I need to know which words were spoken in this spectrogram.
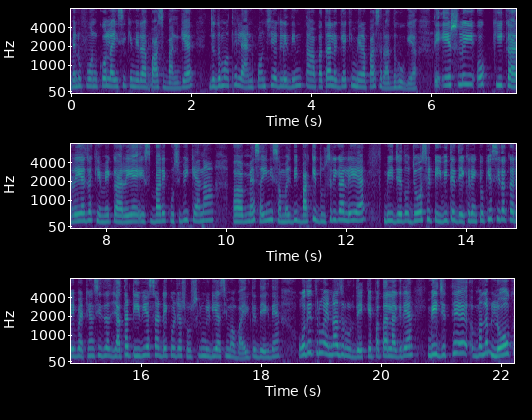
ਮੈਨੂੰ ਫੋਨ ਕਾਲ ਆਈ ਸੀ ਕਿ ਮੇਰਾ ਪਾਸ ਬਣ ਗਿਆ ਹੈ। ਜਦੋਂ ਮੈਂ ਉੱਥੇ ਲੈਣ ਪਹੁੰਚੀ ਅਗਲੇ ਦਿਨ ਤਾਂ ਪਤਾ ਲੱਗਿਆ ਕਿ ਮੇਰਾ ਪਾਸ ਰੱਦ ਹੋ ਗਿਆ। ਤੇ ਇਸ ਲਈ ਉਹ ਕੀ ਕਰ ਰਹੇ ਹੈ ਜਾਂ ਕਿਵੇਂ ਕਰ ਰਹੇ ਹੈ ਇਸ ਬਾਰੇ ਕੁਝ ਵੀ ਕਹਿਣਾ ਅ, ਮੈਂ ਸਹੀ ਨਹੀਂ ਸਮਝਦੀ। ਬਾਕੀ ਦੂਸਰੀ ਗੱਲ ਇਹ ਹੈ ਵੀ ਜਦੋਂ ਜੋ ਅਸੀਂ ਟੀਵੀ ਤੇ ਦੇਖ ਰਹੇ ਹਾਂ ਕਿਉਂਕਿ ਅਸੀਂ ਤਾਂ ਘਰੇ ਬੈਠੇ ਹਾਂ ਅਸੀਂ ਤਾਂ ਜਾਂ ਤਾਂ ਟੀਵੀ ਹੈ ਸਾਡੇ ਕੋਲ ਜਾਂ ਸੋਸ਼ਲ ਮੀਡੀਆ ਅਸੀਂ ਮੋਬਾਈਲ ਤੇ ਦੇਖਦੇ ਹਾਂ ਉਹਦੇ ਥਰੂ ਇੰਨਾ ਜ਼ਰੂਰ ਦੇਖ ਕੇ ਪਤਾ ਲੱਗ ਰਿਹਾ ਵੀ ਜਿੱਥੇ ਮਤਲਬ ਲੋਕ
